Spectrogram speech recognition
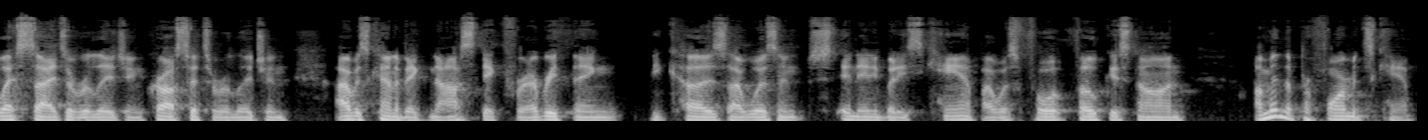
Westside's a religion, CrossFit's a religion. I was kind of agnostic for everything because I wasn't in anybody's camp. I was fo- focused on I'm in the performance camp.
